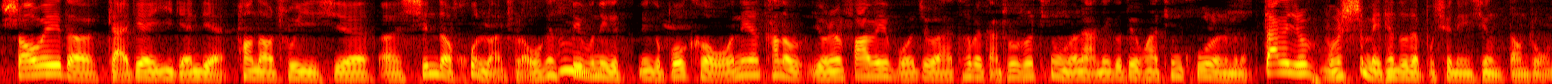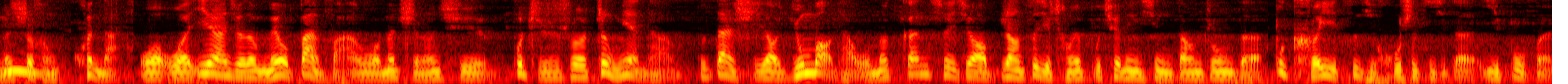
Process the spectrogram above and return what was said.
稍微的改变一点点，创造出一些呃新的混乱出来。我跟 Steve 那个、那个播客，我那天看到有人发微博，就还特别感触，说听我们俩那个对话听哭了什么的。大概就是我们是每天都在不确定性当中，我们是很困难。我我依然觉得没有办法，我们只能去，不只是说正面它，不但是要拥抱它，我们干脆就要让自己成为不确定性当中的不可以自己忽视自己的一部分，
